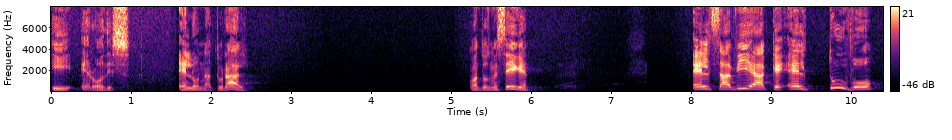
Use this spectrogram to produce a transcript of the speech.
y Herodes. En lo natural. ¿Cuántos me siguen? Él sabía que él tuvo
